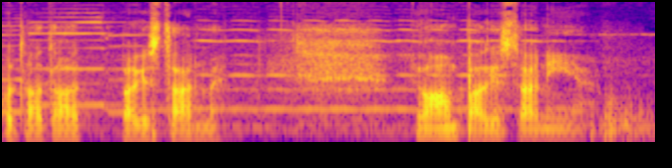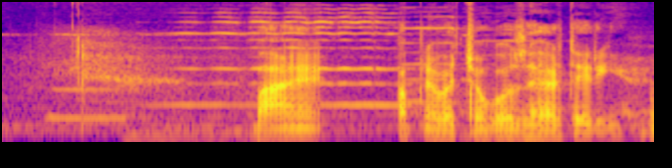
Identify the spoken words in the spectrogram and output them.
خدادات پاکستان میں جو عام پاکستانی ہیں، بائیں اپنے بچوں کو زہر دے رہی ہیں۔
